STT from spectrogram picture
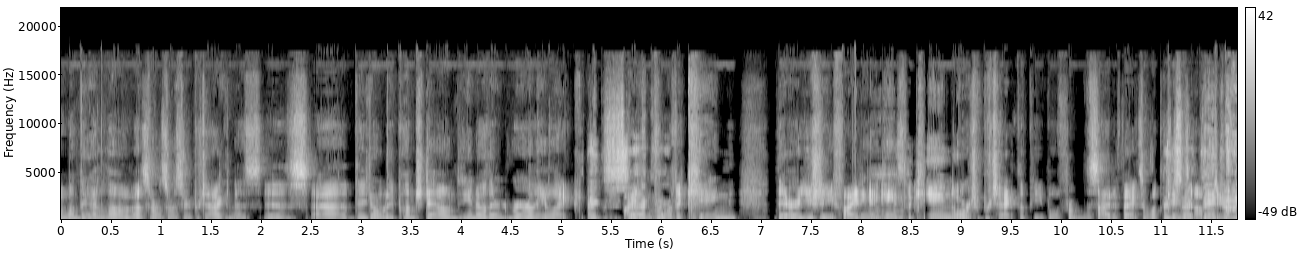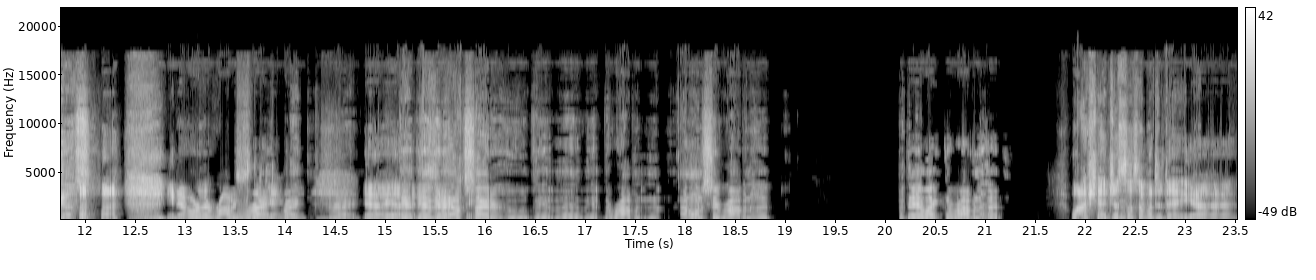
one thing I love about sword and sorcery protagonists is uh, they don't really punch down. You know, they're rarely like exactly. fighting for the king. They're usually fighting mm-hmm. against the king or to protect the people from the side effects of what the exactly. king's up to. yes. you know, or they're robbing. Right, the right, right. Yeah, yeah. They're, they're exactly. the outsider who the, the the the Robin. I don't want to say Robin Hood, but they're like the Robin Hood. Well, actually, I just saw someone today uh,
